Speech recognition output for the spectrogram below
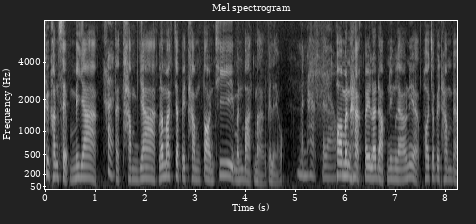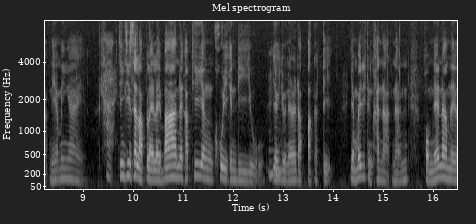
คือคอนเซปต์ไม่ยากค่ะแต่ทำยากแล้วมักจะไปทำตอนที่มันบาดหมางไปแล้ว มันหักไปแล้ว พอมันหักไประดับหนึ่งแล้วเนี่ย พอจะไปทำแบบนี้ไม่ง่ายค่ะจริงๆสลับหลายๆบ้านนะครับ ที่ยังคุยกันดีอยู่ ยังอยู่ในระดับปกติ ยังไม่ได้ถึงขนาดนั้น ผมแนะนำเลย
